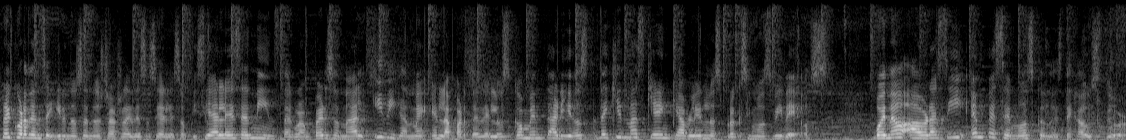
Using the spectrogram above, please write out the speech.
Recuerden seguirnos en nuestras redes sociales oficiales, en mi Instagram personal y díganme en la parte de los comentarios de quién más quieren que hable en los próximos videos. Bueno, ahora sí, empecemos con este house tour.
